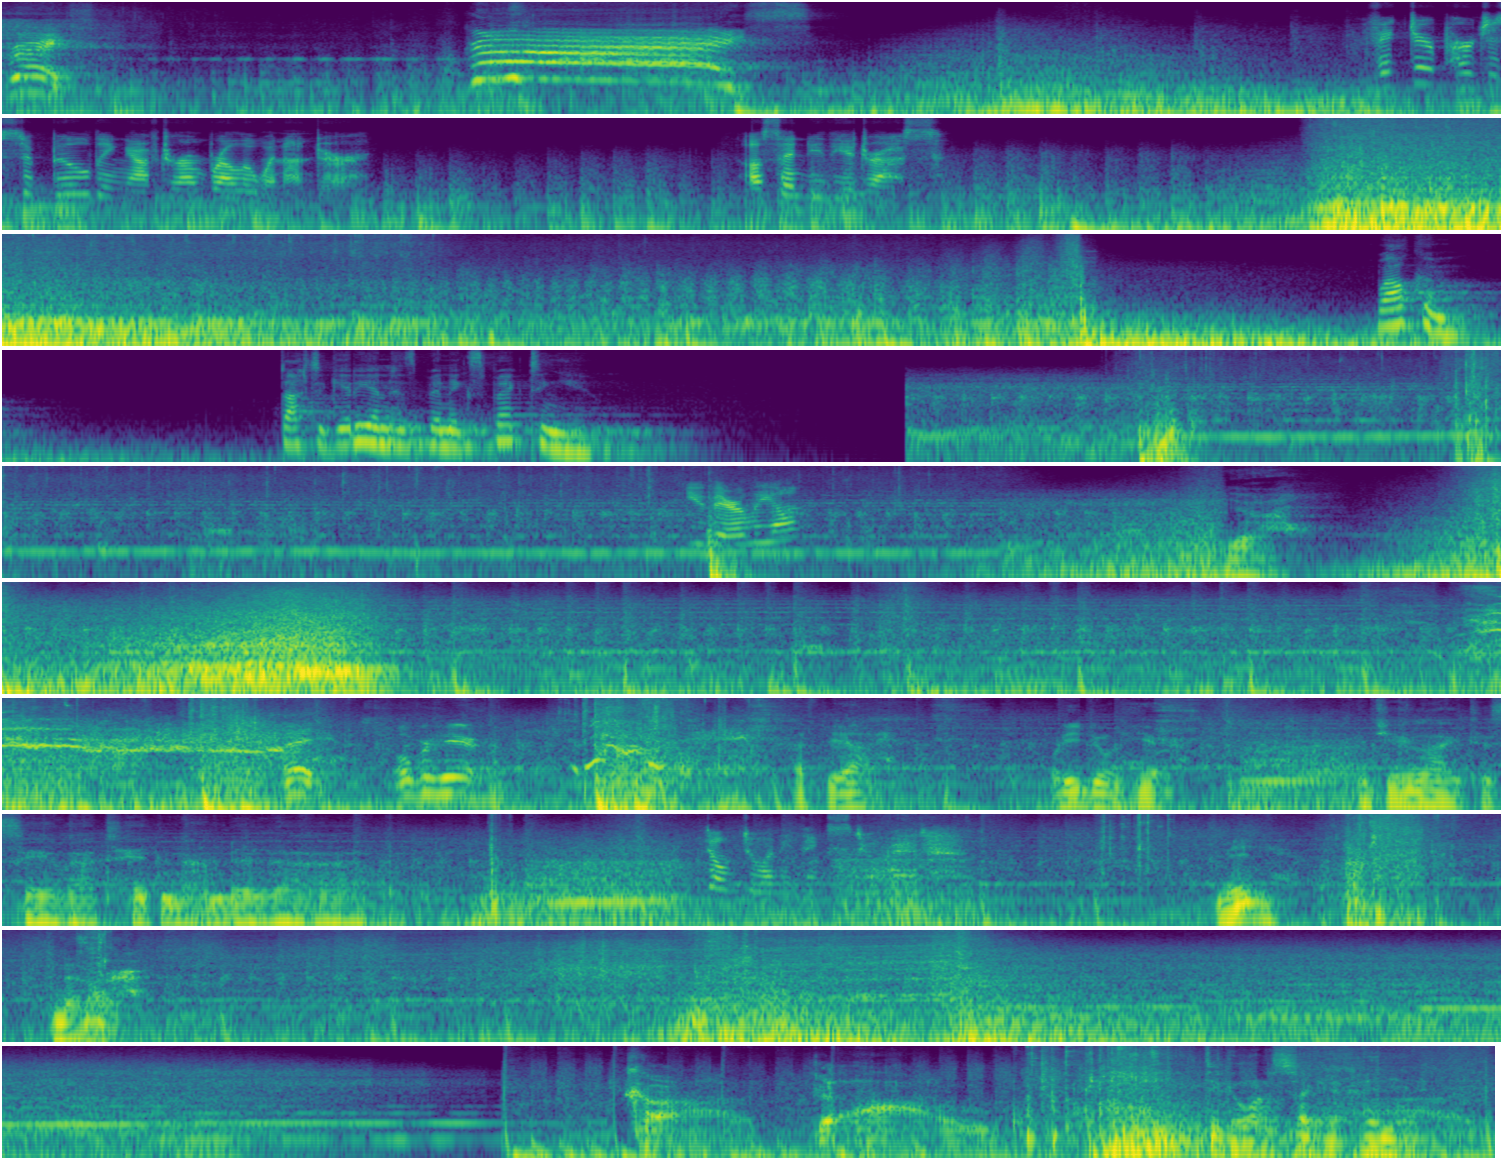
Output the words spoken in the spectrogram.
Grace! Purchased a building after Umbrella went under. I'll send you the address. Welcome. Dr. Gideon has been expecting you. You there, Leon? Yeah. Over here. FBI. What are you doing here? Would you like to see what's hidden under the hood? Don't do anything stupid. Me? Never. Think I want a second opinion.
